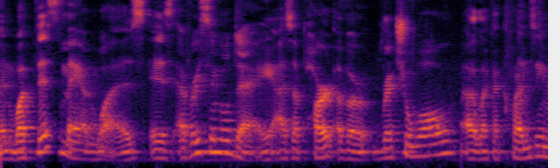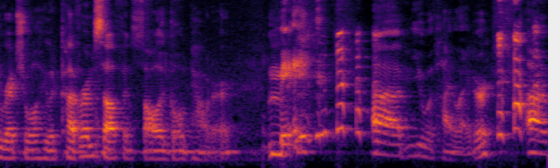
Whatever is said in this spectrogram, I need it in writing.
And what this man was is every single day, as a part of a ritual, uh, like a cleansing ritual, he would cover himself in solid gold powder. Me, um, you with highlighter. Um,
